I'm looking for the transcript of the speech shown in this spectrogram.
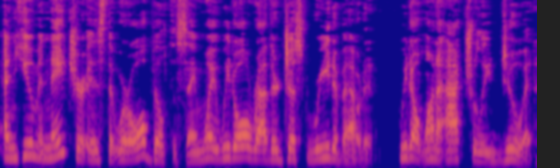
And human nature is that we're all built the same way. We'd all rather just read about it. We don't want to actually do it.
